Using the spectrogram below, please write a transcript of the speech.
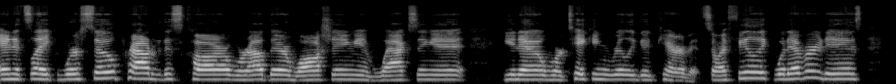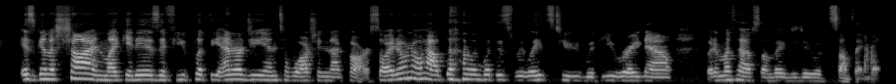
And it's like, we're so proud of this car. We're out there washing and waxing it. You know, we're taking really good care of it. So, I feel like whatever it is is going to shine like it is if you put the energy into washing that car. So I don't know how what this relates to with you right now, but it must have something to do with something. But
